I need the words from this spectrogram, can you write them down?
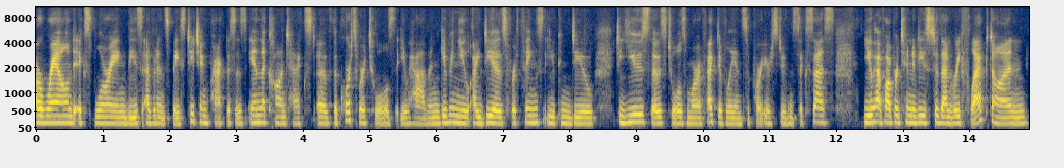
around exploring these evidence-based teaching practices in the context of the courseware tools that you have and giving you ideas for things that you can do to use those tools more effectively and support your student success. You have opportunities to then reflect on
